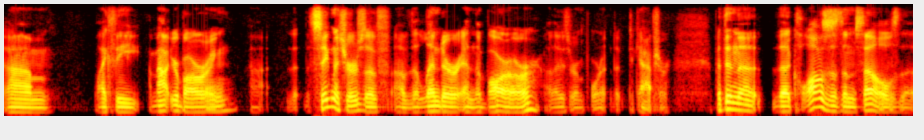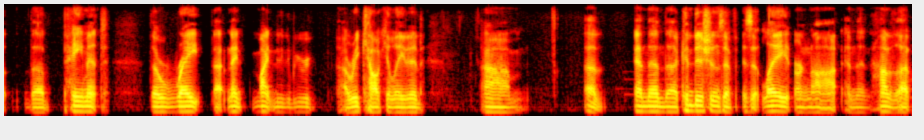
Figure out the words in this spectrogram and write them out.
um, like the amount you're borrowing, the, the, signatures of, of the lender and the borrower. Uh, those are important to, to, capture. But then the, the clauses themselves, the, the payment, the rate that might need to be re, uh, recalculated, um, uh, and then the conditions if is it late or not, and then how does that,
